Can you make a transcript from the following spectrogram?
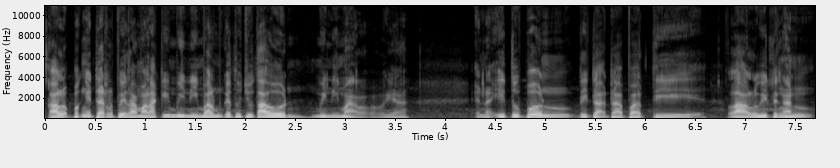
Kalau pengedar lebih lama lagi minimal mungkin tujuh tahun minimal ya. Nah itu pun tidak dapat dilalui dengan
